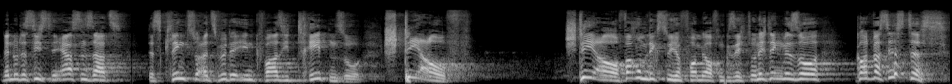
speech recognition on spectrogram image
wenn du das siehst, den ersten Satz, das klingt so, als würde er ihn quasi treten, so. Steh auf! Steh auf! Warum liegst du hier vor mir auf dem Gesicht? Und ich denke mir so, Gott, was ist das?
